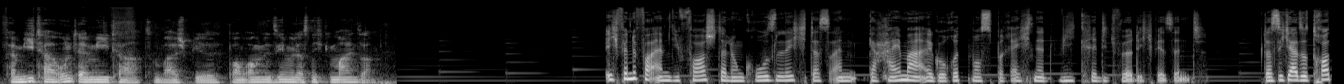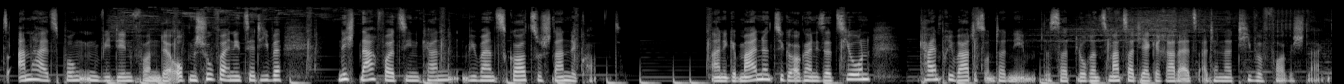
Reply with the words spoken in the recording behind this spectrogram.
Vermieter und der Mieter. Zum Beispiel, warum organisieren wir das nicht gemeinsam? Ich finde vor allem die Vorstellung gruselig, dass ein geheimer Algorithmus berechnet, wie kreditwürdig wir sind. Dass ich also trotz Anhaltspunkten wie den von der Open Schufa Initiative nicht nachvollziehen kann, wie mein Score zustande kommt. Eine gemeinnützige Organisation, kein privates Unternehmen. Das hat Lorenz Matzert ja gerade als Alternative vorgeschlagen.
